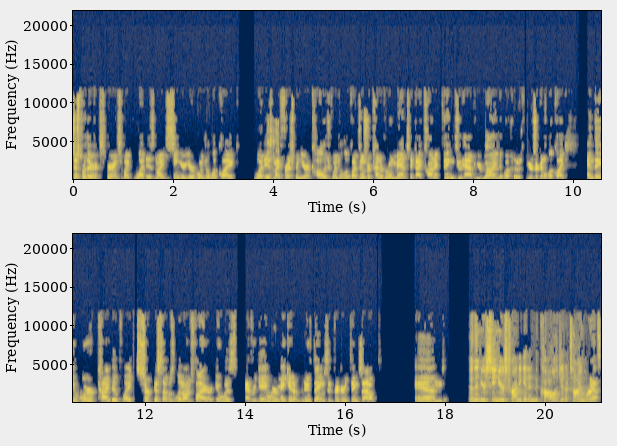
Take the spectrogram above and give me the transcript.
just for their experience of like, what is my senior year going to look like? What is my freshman year in college going to look like? Those are kind of romantic, iconic things you have in your mind of what those years are going to look like and they were kind of like circus that was lit on fire. It was every day we were making up new things and figuring things out. And and then your seniors trying to get into college at a time where yeah. it's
